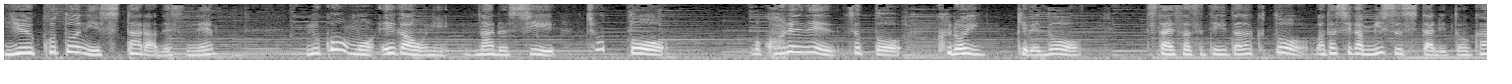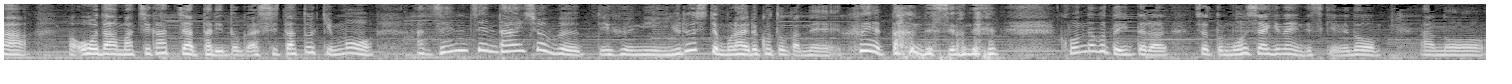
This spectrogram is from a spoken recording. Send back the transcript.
言うことにしたらですね向こうも笑顔になるしちょっとこれねちょっと黒いけれど伝えさせていただくと私がミスしたりとかオーダー間違っちゃったりとかした時もあ全然大丈夫っていう風に許してもらえることがね増えたんですよね。こんなこと言ったらちょっと申し訳ないんですけれどあの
